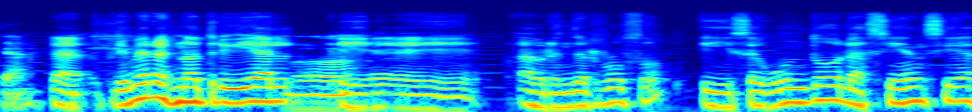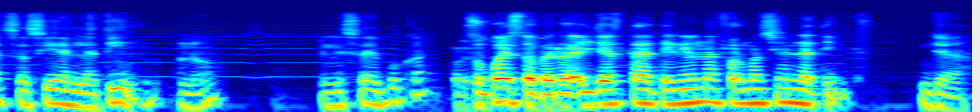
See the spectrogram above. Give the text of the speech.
Ya. Claro, primero es no trivial No. eh, aprender ruso y segundo la ciencia se hacía en latín, ¿no? En esa época. Por supuesto, pero él ya está, tenía una formación en latín. Ya.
